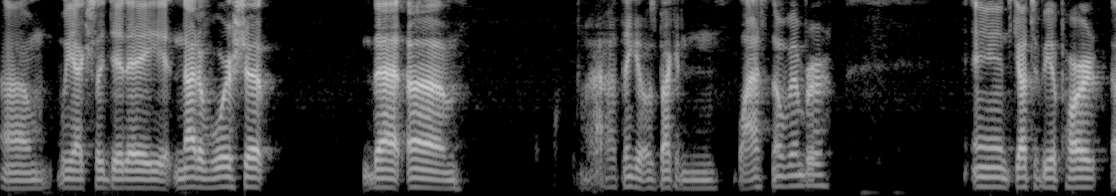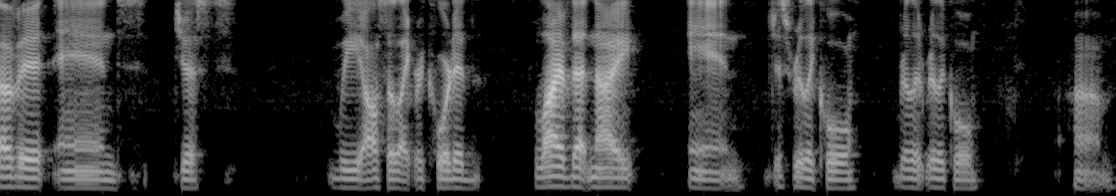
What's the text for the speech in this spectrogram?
Um, we actually did a night of worship that um, I think it was back in last November and got to be a part of it and just we also like recorded live that night and just really cool really really cool. Um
